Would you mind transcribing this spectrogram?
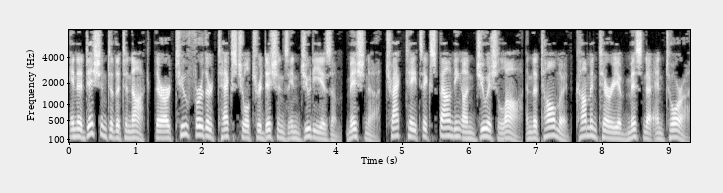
In addition to the Tanakh, there are two further textual traditions in Judaism, Mishnah, tractates expounding on Jewish law and the Talmud commentary of Mishnah and Torah.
